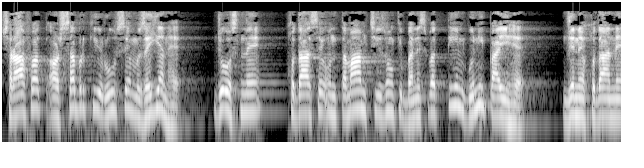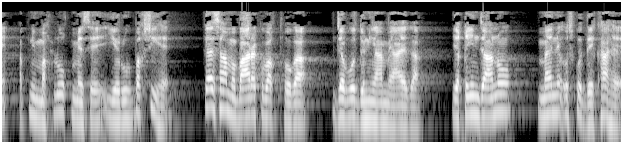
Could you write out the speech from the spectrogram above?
شرافت اور صبر کی روح سے مزین ہے، جو اس نے خدا سے ان تمام چیزوں کی بنسبت تین گنی پائی ہے، جنہیں خدا نے اپنی مخلوق میں سے یہ روح بخشی ہے۔ کیسا مبارک وقت ہوگا جب وہ دنیا میں آئے گا۔ یقین جانو، میں نے اس کو دیکھا ہے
